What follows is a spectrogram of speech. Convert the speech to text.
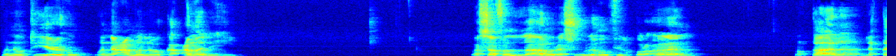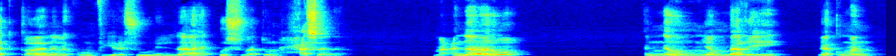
ونطيعه ونعمل كعمله. وصف الله رسوله في القرآن وقال لقد كان لكم في رسول الله أسوة حسنة معناه أنهم ينبغي لكم أن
